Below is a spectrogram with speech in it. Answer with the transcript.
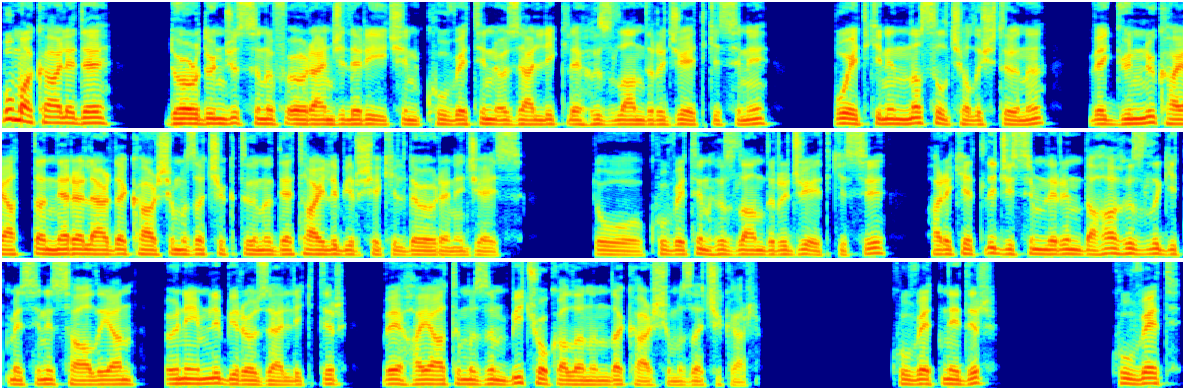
Bu makalede dördüncü sınıf öğrencileri için kuvvetin özellikle hızlandırıcı etkisini, bu etkinin nasıl çalıştığını ve günlük hayatta nerelerde karşımıza çıktığını detaylı bir şekilde öğreneceğiz. Doğu, kuvvetin hızlandırıcı etkisi, hareketli cisimlerin daha hızlı gitmesini sağlayan önemli bir özelliktir ve hayatımızın birçok alanında karşımıza çıkar. Kuvvet nedir? Kuvvet,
